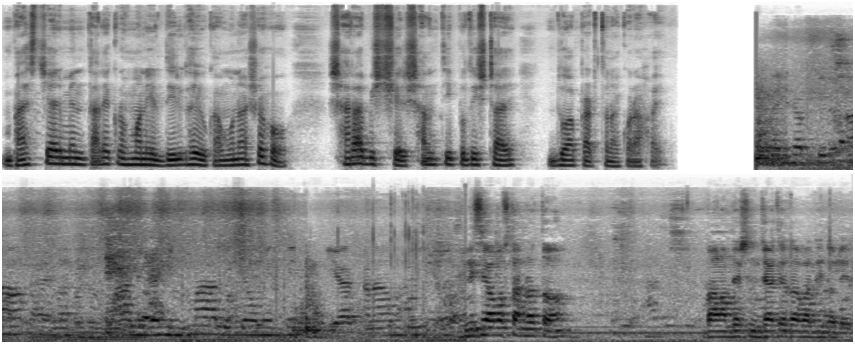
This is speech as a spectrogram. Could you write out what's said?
ভাইস চেয়ারম্যান তারেক রহমানের দীর্ঘায়ু কামনা সহ সারা বিশ্বের শান্তি প্রতিষ্ঠায় দোয়া প্রার্থনা করা হয়। নিচে অবস্থানরত বাংলাদেশ জাতীয়তাবাদী দলের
